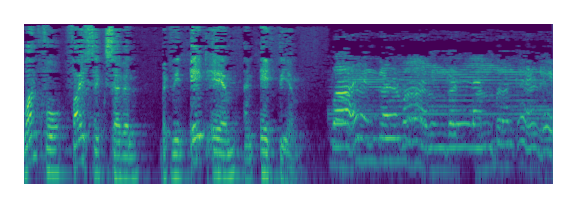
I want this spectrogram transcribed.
14567 between 8 a.m. and 8 p.m. வாருங்கள் வாருங்கள் நண்பர்களே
